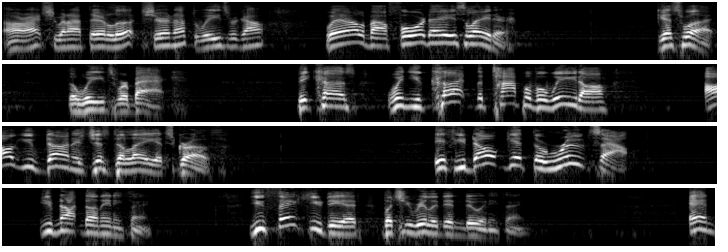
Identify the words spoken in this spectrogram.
all right. She went out there to look. Sure enough, the weeds were gone. Well, about four days later, guess what? The weeds were back. Because when you cut the top of a weed off, all you've done is just delay its growth if you don't get the roots out, you've not done anything. You think you did, but you really didn't do anything. And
